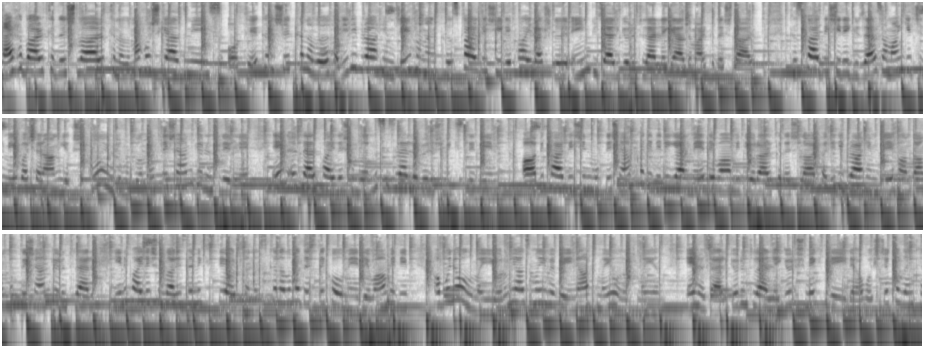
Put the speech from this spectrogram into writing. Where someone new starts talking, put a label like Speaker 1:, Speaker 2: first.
Speaker 1: Merhaba arkadaşlar, kanalıma hoş geldiniz. Ortaya Karışık kanalı Halil İbrahim Ceyhan'ın kız kardeşiyle paylaştığı en güzel görüntülerle geldim arkadaşlar. Kız kardeşiyle güzel zaman geçirmeyi başaran yakışıklı oyuncumuzun muhteşem görüntülerini, en özel paylaşımlarını sizlerle bölüşmek istedim. Abi kardeşin muhteşem kareleri gelmeye devam ediyor arkadaşlar. Halil İbrahim paylaşımlar izlemek istiyorsanız kanalıma destek olmaya devam edip abone olmayı, yorum yazmayı ve beğeni atmayı unutmayın. En özel görüntülerle görüşmek dileğiyle. Hoşçakalın.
